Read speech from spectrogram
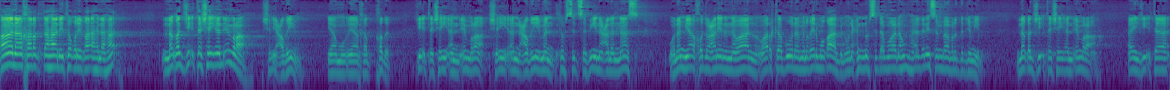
قال خرقتها لتغرق أهلها. لقد جئت شيئا إمرا شيء عظيم. يا خضر. جئت شيئا إمرأ شيئا عظيما تفسد سفينة على الناس ولم يأخذوا علينا النوال وأركبونا من غير مقابل ونحن نفسد أموالهم. هذا ليس من باب رد الجميل. لقد جئت شيئا إمرأ أي جئت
